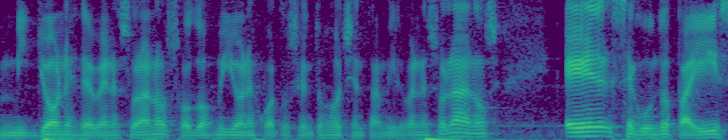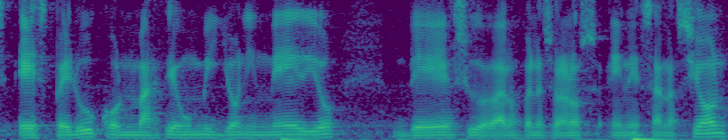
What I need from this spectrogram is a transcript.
millones de venezolanos o 2.480.000 venezolanos. El segundo país es Perú con más de un millón y medio de ciudadanos venezolanos en esa nación.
